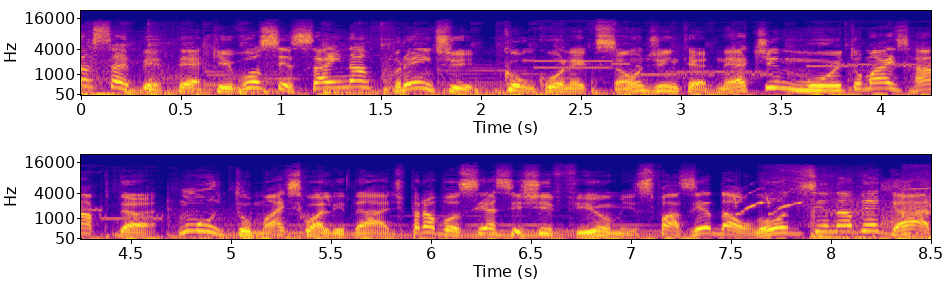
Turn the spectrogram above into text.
Na Cybertech você sai na frente, com conexão de internet muito mais rápida, muito mais qualidade para você assistir filmes, fazer downloads e navegar.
